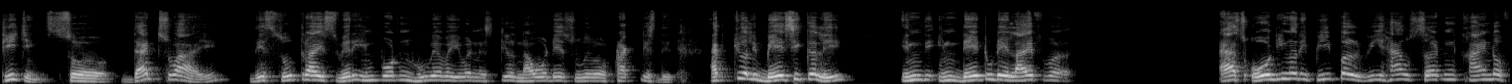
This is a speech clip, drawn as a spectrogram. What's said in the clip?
teachings. So that's why this sutra is very important. Whoever even still nowadays, whoever practice this, actually, basically, in the in day to day life, uh, as ordinary people, we have certain kind of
